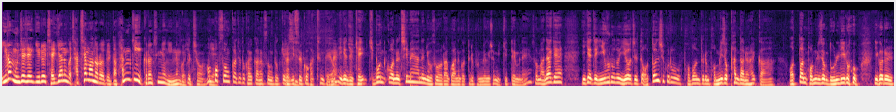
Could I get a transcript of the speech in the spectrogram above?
이런 문제 제기를 제기하는 것 자체만으로도 일단 환기 그런 측면이 있는 거죠. 그렇죠. 헌법 소원까지도 갈 가능성도 꽤 그렇습니다. 있을 것 같은데요. 네. 이게 이제 기본권을 침해하는 요소라고 하는 것들이 분명히 좀 있기 때문에 그래서 만약에 이게 이제 이후로도 이어질 때 어떤 식으로 법원들은 법리적 판단을 할까? 어떤 법리적 논리로 이거를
